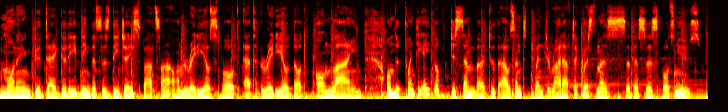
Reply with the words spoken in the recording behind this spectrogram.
Good morning, good day, good evening. This is DJ Spaza on Radio Sport at radio.online on the 28th of December 2020, right after Christmas. This is Sports News.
